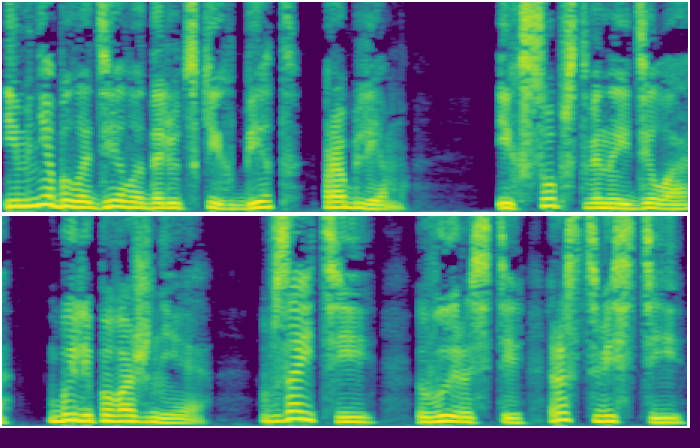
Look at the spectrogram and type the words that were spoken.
Им не было дела до людских бед, проблем. Их собственные дела были поважнее: взойти, вырасти, расцвести,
